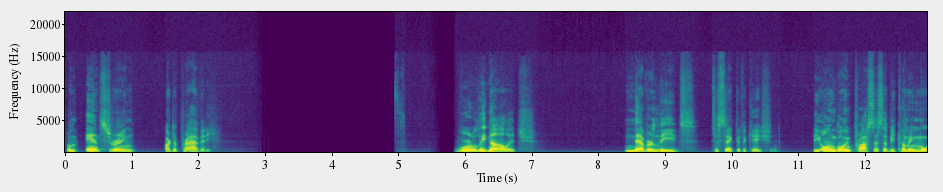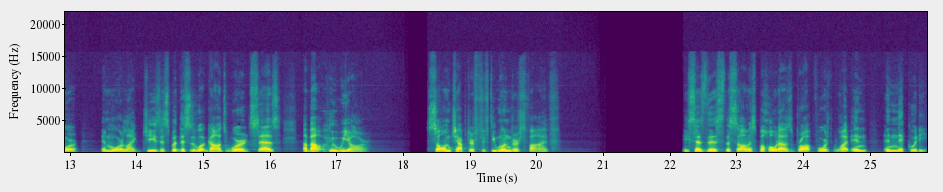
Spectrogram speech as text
from answering our depravity. Worldly knowledge never leads to sanctification, the ongoing process of becoming more and more like Jesus. But this is what God's word says about who we are. Psalm chapter 51, verse 5. He says this, the psalmist, Behold, I was brought forth what? In iniquity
